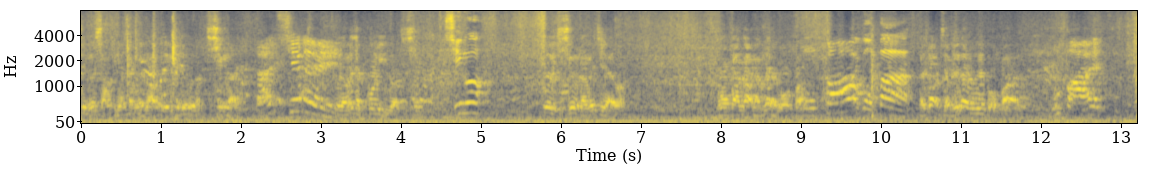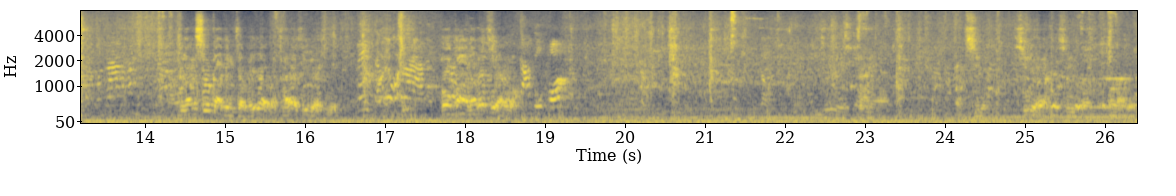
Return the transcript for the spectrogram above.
这个上片上个老的没有了，一千来。三千嘞。有人要食鲑鱼无？一千。一千哦。鲑鱼一千有人要食无？五百到人要五百。五百。五百。大家食袂到都要五百。五百。有人小家庭食袂到，睇下小家庭。五百人要食无？五百。收收落来，再收落来，放哪里？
